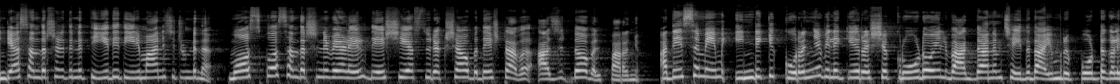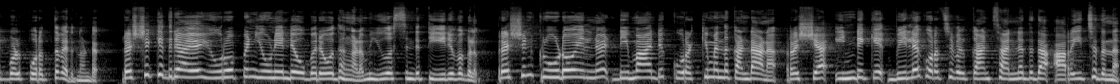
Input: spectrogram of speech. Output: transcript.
ഇന്ത്യ സന്ദർശനത്തിന്റെ തീയതി തീരുമാനിച്ചിട്ടുണ്ടെന്ന് മോസ്കോ സന്ദർശന വേളയിൽ ദേശീയ സുരക്ഷാ ഉപദേഷ്ടാവ് അജിത് ഡോവൽ പറഞ്ഞു. അതേസമയം ഇന്ത്യയ്ക്ക് കുറഞ്ഞ വിലയ്ക്ക് റഷ്യ ക്രൂഡ് ഓയിൽ വാഗ്ദാനം ചെയ്തതായും റിപ്പോർട്ടുകൾ ഇപ്പോൾ പുറത്തു വരുന്നുണ്ട് റഷ്യക്കെതിരായ യൂറോപ്യൻ യൂണിയന്റെ ഉപരോധങ്ങളും യു എസിന്റെ തീരുവകളും റഷ്യൻ ക്രൂഡ് ഓയിലിന് ഡിമാൻഡ് കുറയ്ക്കുമെന്ന് കണ്ടാണ് റഷ്യ ഇന്ത്യയ്ക്ക് വില കുറച്ചു വിൽക്കാൻ സന്നദ്ധത അറിയിച്ചതെന്ന്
